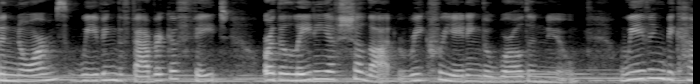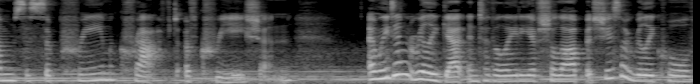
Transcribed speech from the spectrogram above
the Norns weaving the fabric of fate, or the Lady of Shalott recreating the world anew. Weaving becomes the supreme craft of creation. And we didn't really get into the Lady of Shalott, but she's a really cool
